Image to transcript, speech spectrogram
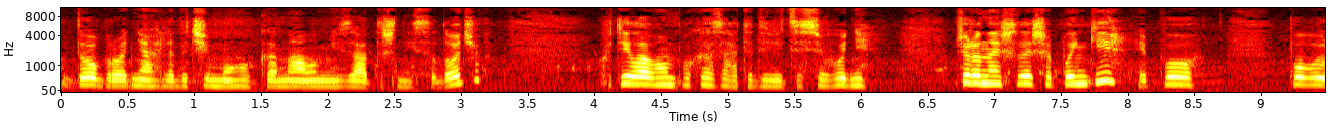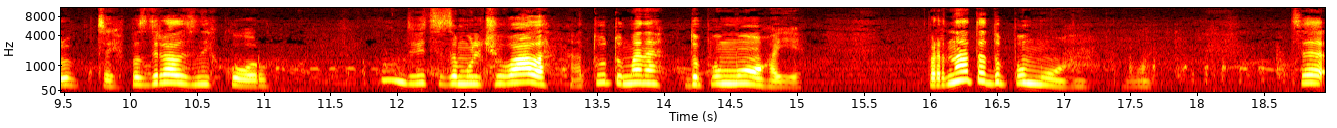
Доброго дня, глядачі мого каналу Мій затишний садочок. Хотіла вам показати, дивіться, сьогодні. Вчора знайшли ще пеньки і по, по, цих, поздирали з них кору. Ну, дивіться, замульчувала, а тут у мене допомога є. Перната допомога. Це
